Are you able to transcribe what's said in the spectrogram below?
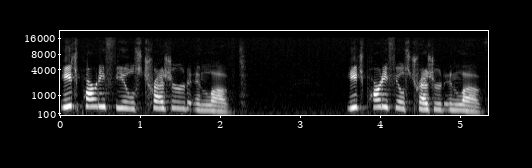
Each party feels treasured and loved. Each party feels treasured and loved.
